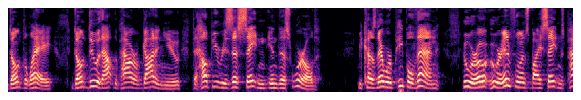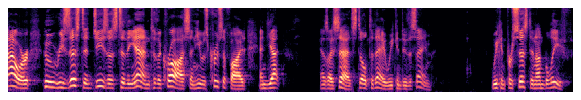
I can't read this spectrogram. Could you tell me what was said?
Don't delay. Don't do without the power of God in you to help you resist Satan in this world. Because there were people then who were, who were influenced by Satan's power, who resisted Jesus to the end, to the cross, and he was crucified. And yet, as I said, still today we can do the same. We can persist in unbelief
